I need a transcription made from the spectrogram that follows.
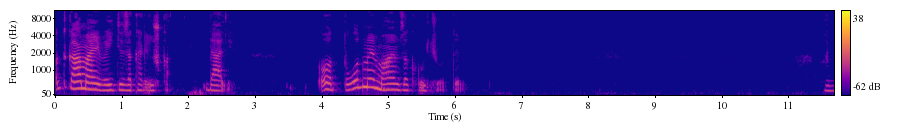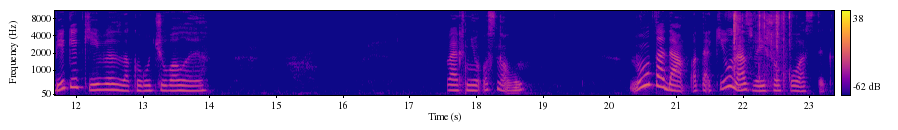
От така має вийти закаришка. Далі. От тут ми маємо закручувати. В бік, ви закручували верхню основу. Ну, та да, отакий у нас вийшов хвостик.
